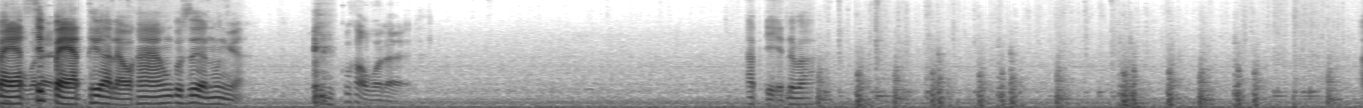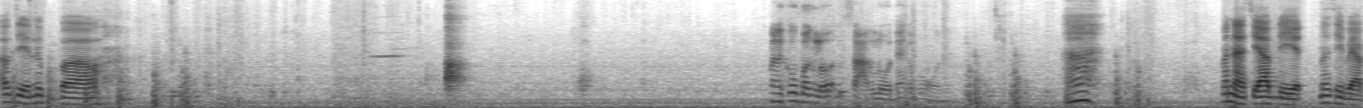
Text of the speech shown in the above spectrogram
แปดสิบแปดเทื่อแล้วห้ามึงกูเสื้อนมึงอะกูเข้ามาได้อัปเดตหรือเปล่าอัปเดตหรือเปล่ามันกูเบิ่งโหลดสากโหลดเนี่ยกับโหนี่ ฮะมันน่าสิอัปเดต มันสิแบบ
